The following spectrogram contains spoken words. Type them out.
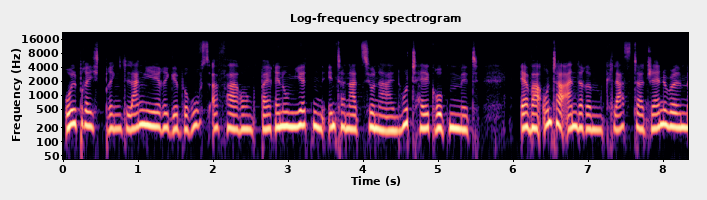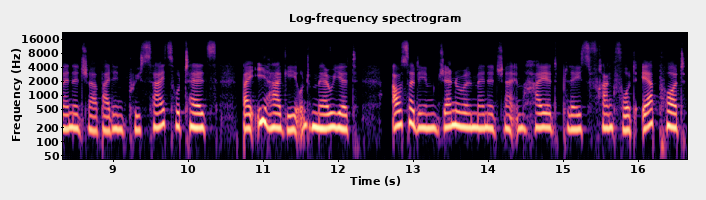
Ulbricht bringt langjährige Berufserfahrung bei renommierten internationalen Hotelgruppen mit. Er war unter anderem Cluster General Manager bei den Precise Hotels, bei IHG und Marriott, außerdem General Manager im Hyatt Place Frankfurt Airport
